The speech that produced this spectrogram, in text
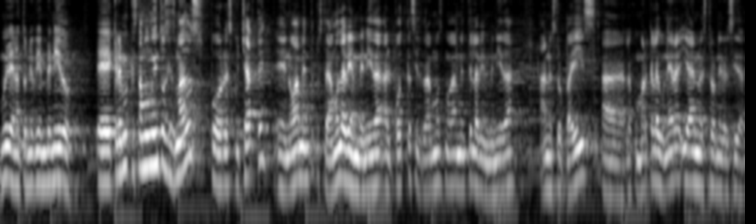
Muy bien, Antonio, bienvenido. Eh, creemos que estamos muy entusiasmados por escucharte. Eh, nuevamente, pues te damos la bienvenida al podcast y te damos nuevamente la bienvenida a nuestro país, a la comarca lagunera y a nuestra universidad.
